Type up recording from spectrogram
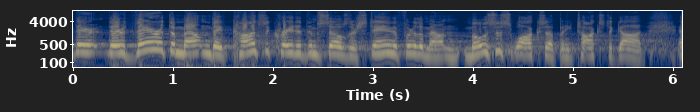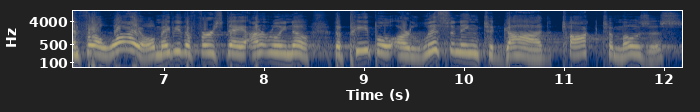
they're, they're there at the mountain, they've consecrated themselves, they're standing at the foot of the mountain. Moses walks up and he talks to God. And for a while, maybe the first day, I don't really know, the people are listening to God talk to Moses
